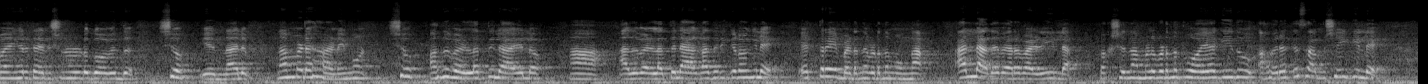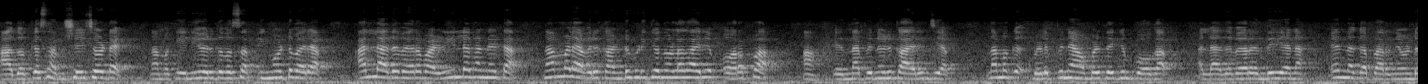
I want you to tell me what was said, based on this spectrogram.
ഭയങ്കര ടെൻഷനോട് ഗോവിന്ദ്. ഷോ എന്നാലും നമ്മുടെ ഹണിമൂൺ ഷോ അത് വെള്ളത്തിലായല്ലോ. ആ അത് വെള്ളത്തിലാകാതിരിക്കണമെങ്കിലേ എത്രയും പെട്ടെന്ന് ഇവിടുന്ന് മുങ്ങാം. അല്ലാതെ വേറെ വഴിയില്ല. പക്ഷെ നമ്മൾ ഇവിടുന്ന് പോയാൽ ഗീതു അവരൊക്കെ സംശയിക്കില്ലേ? അതൊക്കെ സംശയിച്ചോട്ടെ. നമുക്ക് ഇനിയൊരു ദിവസം ഇങ്ങോട്ട് വരാം. അല്ലാതെ വേറെ വഴിയില്ല കണ്ണേട്ട. നമ്മളെ അവർ കണ്ടുപിടിക്കുമെന്നുള്ള കാര്യം ഉറപ്പാ. ആ എന്നാൽ പിന്നെ ഒരു കാര്യം ചെയ്യാം. നമുക്ക് വെളുപ്പിനെ ആകുമ്പോഴത്തേക്കും പോകാം. അല്ലാതെ വേറെ എന്ത് ചെയ്യാനാ? എന്നൊക്കെ പറഞ്ഞുകൊണ്ട്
